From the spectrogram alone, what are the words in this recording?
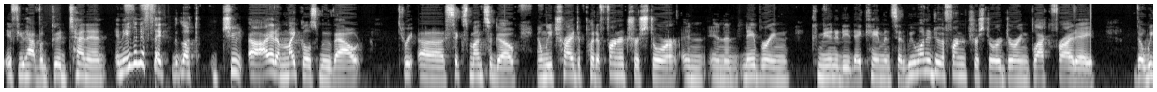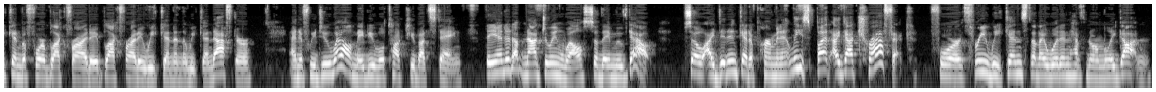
if you have a good tenant. And even if they look, to, uh, I had a Michaels move out three, uh, six months ago, and we tried to put a furniture store in, in a neighboring community. They came and said, We want to do a furniture store during Black Friday, the weekend before Black Friday, Black Friday weekend, and the weekend after. And if we do well, maybe we'll talk to you about staying. They ended up not doing well, so they moved out. So I didn't get a permanent lease, but I got traffic for three weekends that I wouldn't have normally gotten.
